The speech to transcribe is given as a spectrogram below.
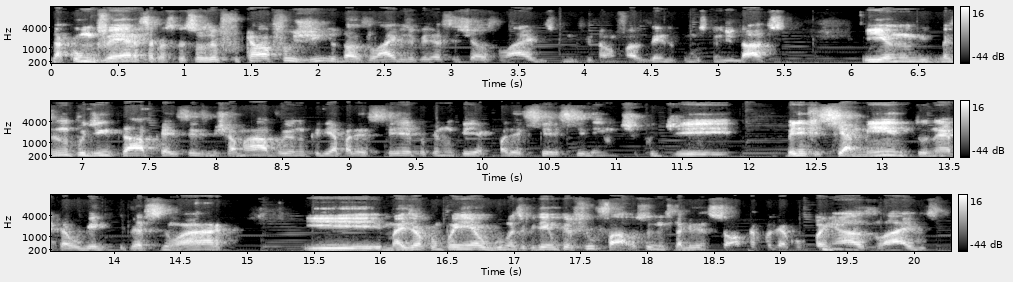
da conversa com as pessoas. Eu ficava fugindo das lives, eu queria assistir as lives, como que estavam fazendo com os candidatos, e eu não, mas eu não podia entrar porque aí vocês me chamavam e eu não queria aparecer, porque eu não queria que aparecesse nenhum tipo de beneficiamento né, para alguém que estivesse no ar. E, mas eu acompanhei algumas, eu criei um perfil falso no Instagram só para poder acompanhar as lives.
